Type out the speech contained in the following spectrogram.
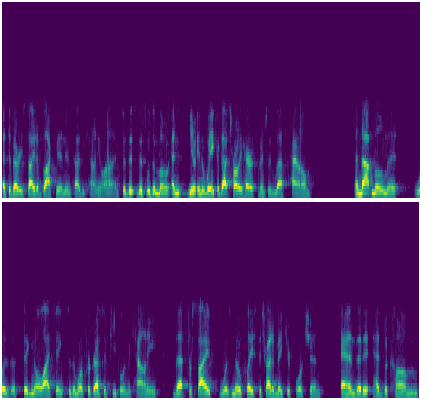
at the very sight of black men inside the county line. So this, this was a moment, and you know, in the wake of that, Charlie Harris eventually left town, and that moment was a signal, I think, to the more progressive people in the county that Forsyth was no place to try to make your fortune, and that it had become,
